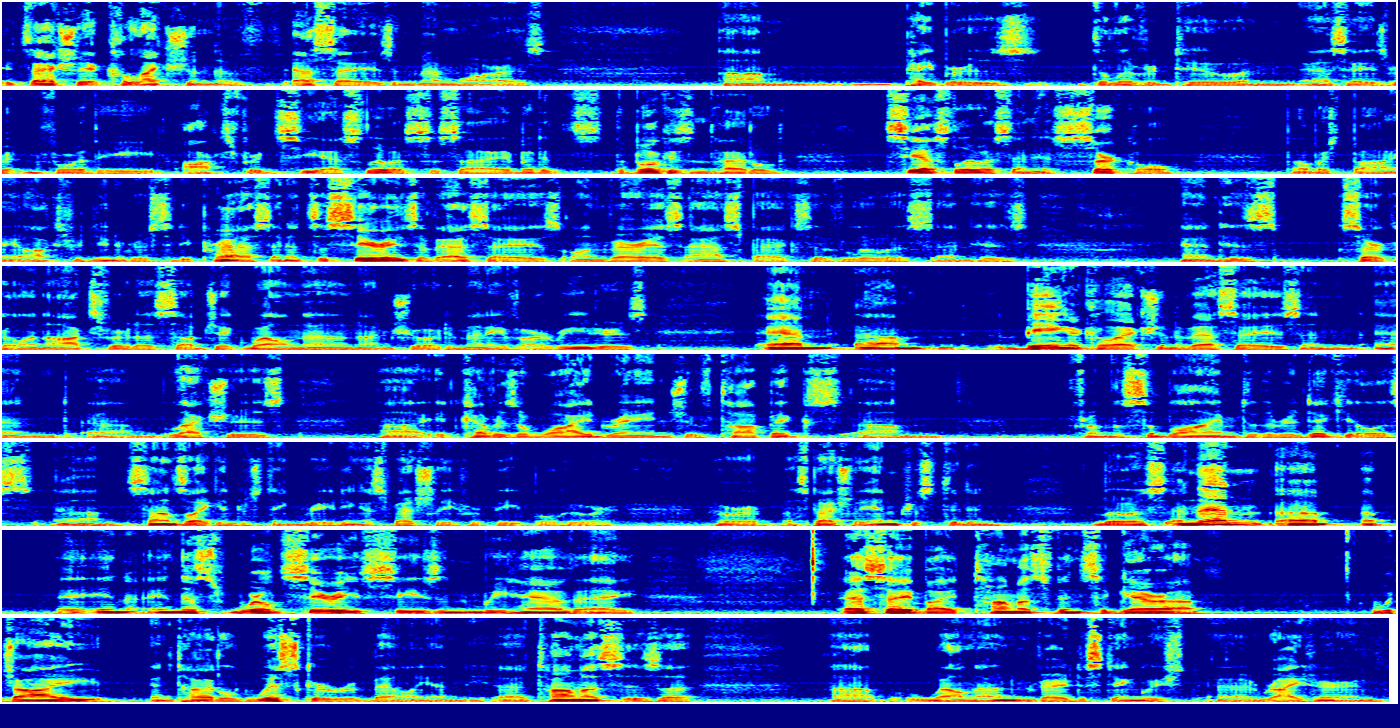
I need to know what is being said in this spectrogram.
it's actually a collection of essays and memoirs um, papers delivered to and essays written for the Oxford C.S. Lewis Society. But it's the book is entitled C.S. Lewis and His Circle, published by Oxford University Press, and it's a series of essays on various aspects of Lewis and his and his circle in Oxford, a subject well known, I'm sure, to many of our readers. And um, being a collection of essays and and um, lectures, uh, it covers a wide range of topics. Um, from the sublime to the ridiculous. Um, sounds like interesting reading, especially for people who are who are especially interested in Lewis. And then uh, in in this World Series season, we have a essay by Thomas Vinciguerra, which I entitled "Whisker Rebellion." Uh, Thomas is a uh, well-known and very distinguished uh, writer and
